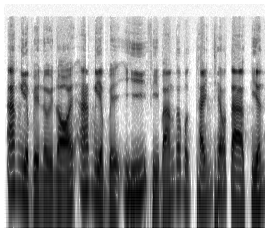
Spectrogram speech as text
ác nghiệp về lời nói ác nghiệp về ý phỉ báng các bậc thánh theo tà kiến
